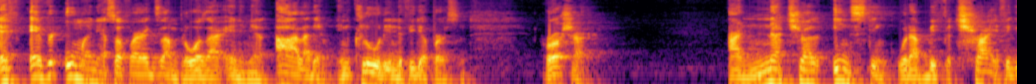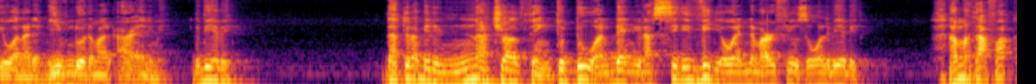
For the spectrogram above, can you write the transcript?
If every woman here, saw, for example, was our enemy and all of them, including the video person, rush our natural instinct would have been to try to give one of them, even though they are our enemy, the baby. That would have been the natural thing to do, and then you'd have see the video when them refuse to hold the baby. A matter of fact,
